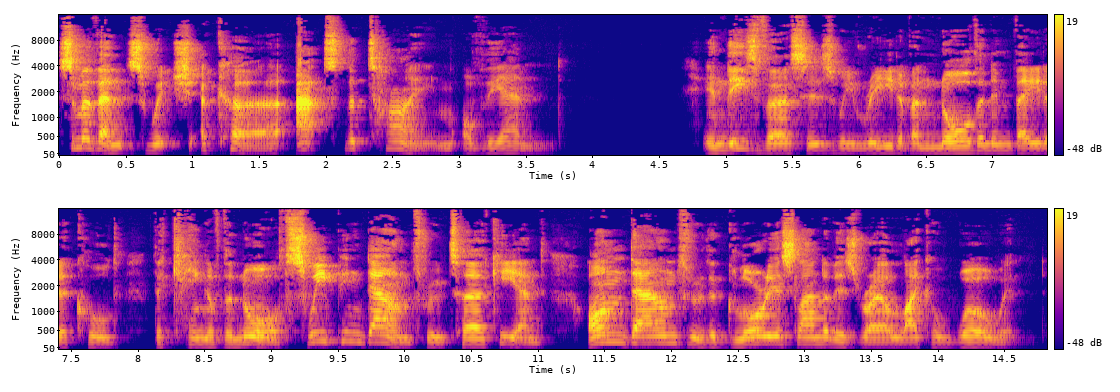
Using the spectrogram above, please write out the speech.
some events which occur at the time of the end. In these verses, we read of a northern invader called the King of the North, sweeping down through Turkey and on down through the glorious land of Israel like a whirlwind.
